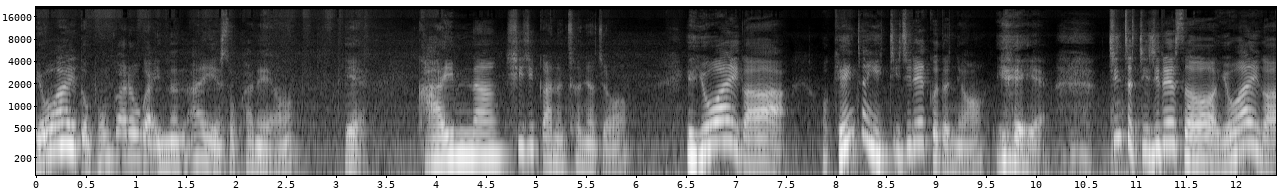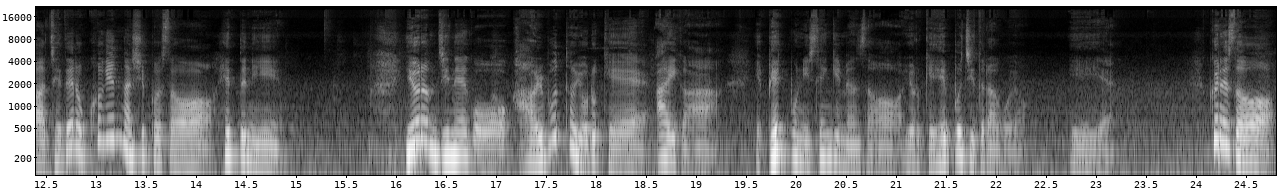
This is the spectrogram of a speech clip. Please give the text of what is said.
요 아이도 분가루가 있는 아이에 속하네요. 예. 가임낭 시집가는 처녀죠. 예, 요 아이가 어, 굉장히 찌질했거든요. 예, 예. 진짜 찌질해서 요 아이가 제대로 크겠나 싶어서 했더니 여름 지내고 가을부터 요렇게 아이가 예, 백분이 생기면서 요렇게 예뻐지더라고요. 예, 예. 그래서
